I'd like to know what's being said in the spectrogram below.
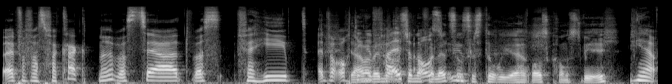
einfach was verkackt, ne? Was zerrt, was verhebt, einfach auch Ja, aber Dinge wenn du aus falsch einer. Verletzungshistorie herauskommst wie ich, Ja,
